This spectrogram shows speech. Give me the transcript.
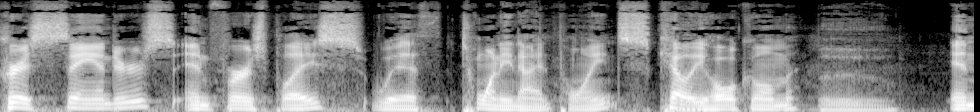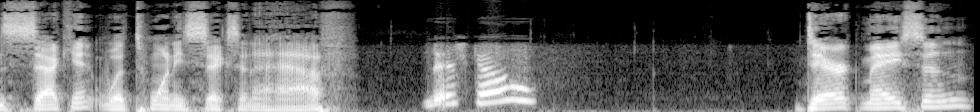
Chris Sanders in first place with 29 points. Kelly Holcomb in second with 26 and a half. Let's go. Derek Mason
